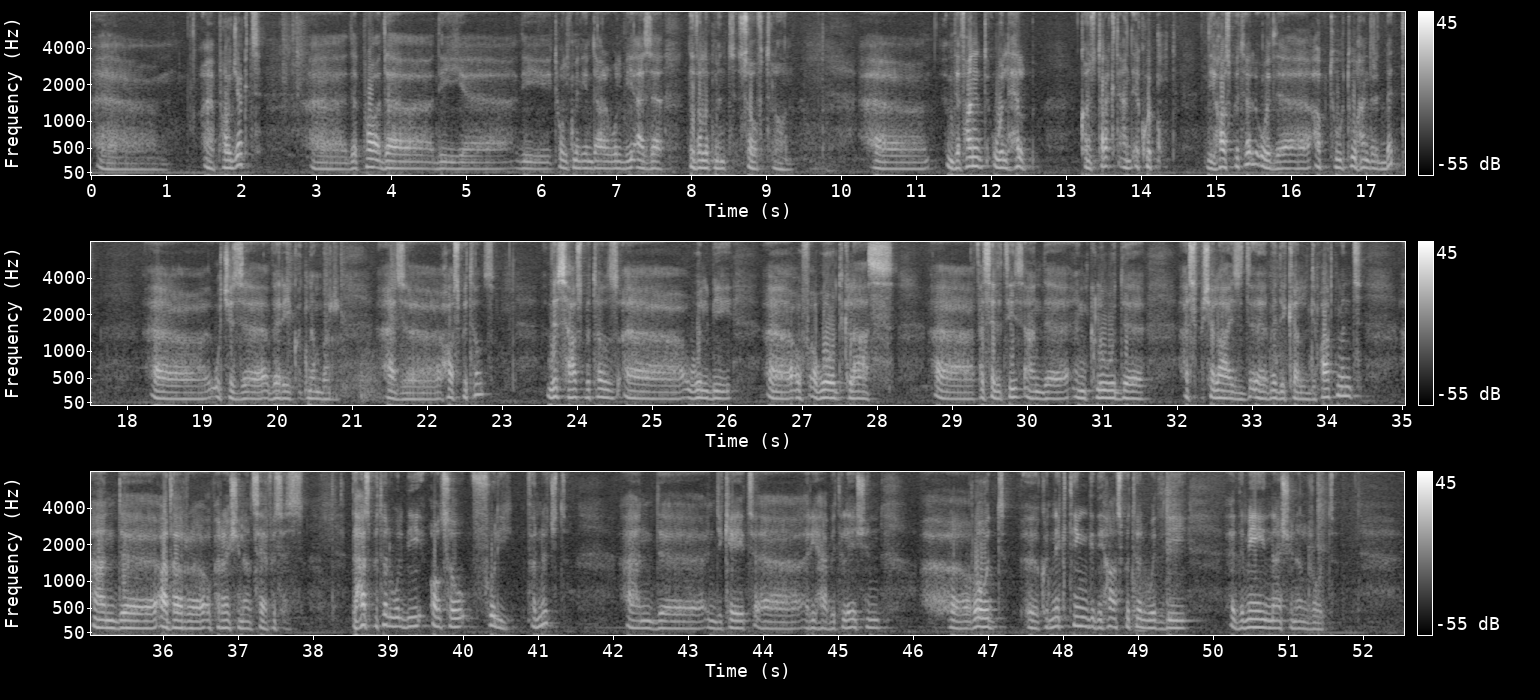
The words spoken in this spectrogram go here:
uh, project. the, pro the, the, the 12 million dollar will be as a development soft loan. the fund will help construct and equip the hospital with uh, up to 200 bed, uh, Uh, which is a very good number as uh, hospitals. These hospitals uh, will be uh, of world-class uh, facilities and uh, include uh, a specialized medical department and other operational services. The hospital will be also fully furnished and indicate rehabilitation road connecting the hospital with the, the main national road.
